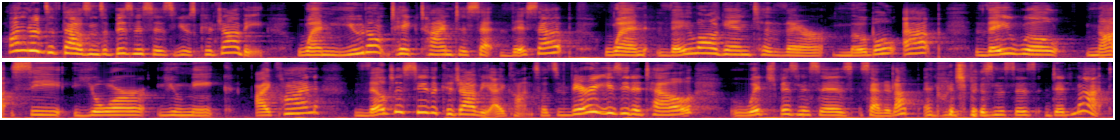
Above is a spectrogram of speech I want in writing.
hundreds of thousands of businesses use Kajabi. When you don't take time to set this up, when they log into their mobile app, they will not see your unique icon. They'll just see the Kajabi icon. So it's very easy to tell which businesses set it up and which businesses did not.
